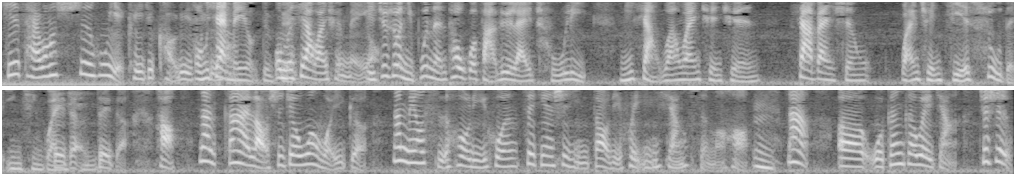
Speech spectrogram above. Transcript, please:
其实台湾似乎也可以去考虑。我们现在没有，对不对？我们现在完全没有。也就是说，你不能透过法律来处理你想完完全全下半生。完全结束的姻亲关系。对的，对的。好，那刚才老师就问我一个，那没有死后离婚这件事情到底会影响什么？哈，嗯，那呃，我跟各位讲，就是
